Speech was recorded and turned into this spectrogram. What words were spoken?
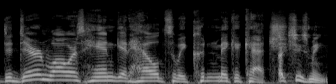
Did Darren Waller's hand get held so he couldn't make a catch? Excuse me.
